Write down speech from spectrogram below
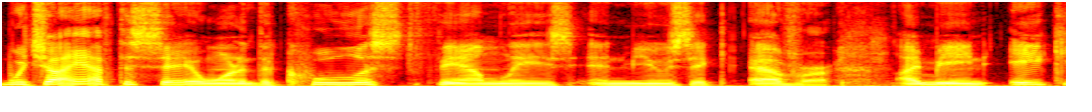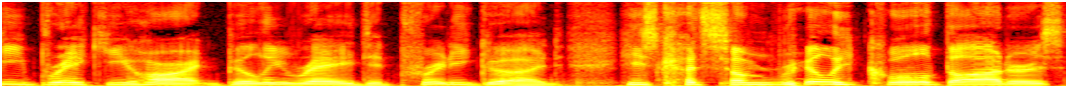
which I have to say are one of the coolest families in music ever. I mean, Achy Breaky Heart, Billy Ray did pretty good. He's got some really cool daughters,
